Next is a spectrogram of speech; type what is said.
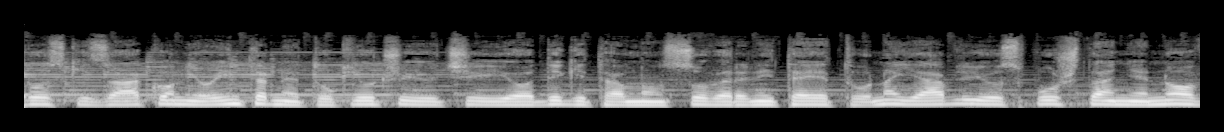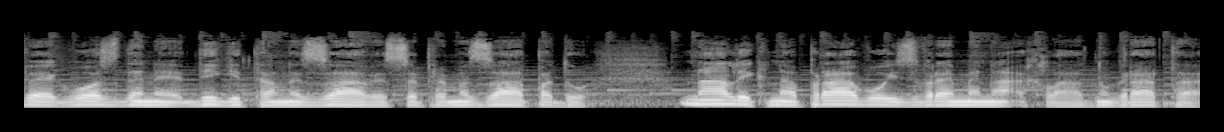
Ruski zakoni o internetu, uključujući i o digitalnom suverenitetu, najavljuju spuštanje nove gvozdene digitalne zavese prema zapadu, nalik na pravu iz vremena hladnog rata.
